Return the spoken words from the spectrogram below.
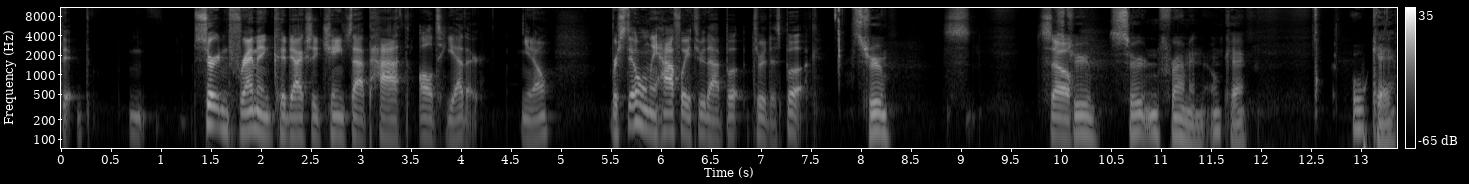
th- certain Fremen could actually change that path altogether, you know? We're still only halfway through that book through this book. It's true. So It's true. Certain Fremen. Okay. Okay.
